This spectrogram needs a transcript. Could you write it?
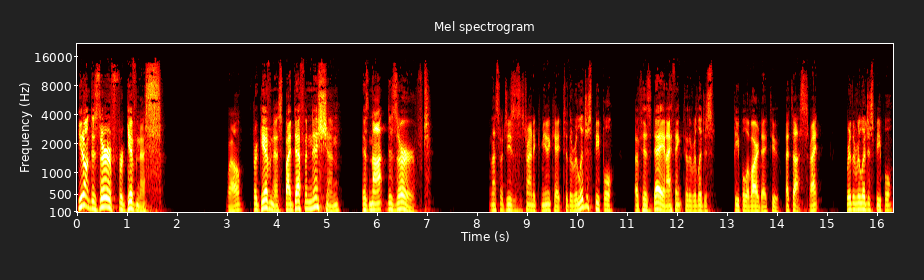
You don't deserve forgiveness. Well, forgiveness by definition is not deserved. And that's what Jesus is trying to communicate to the religious people of his day, and I think to the religious people of our day too. That's us, right? We're the religious people.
